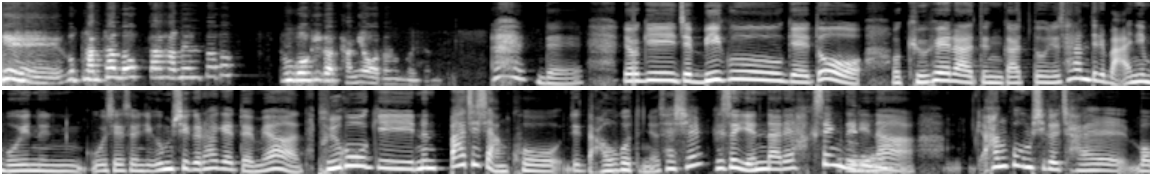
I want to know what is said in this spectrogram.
예, 그 반찬 없다 하면서도 불고기가 당해 오르는 거죠. 네. 여기 이제 미국에도 뭐 교회라든가 또 사람들이 많이 모이는 곳에서 이제 음식을 하게 되면 불고기는 빠지지 않고 이제 나오거든요, 사실. 그래서 옛날에 학생들이나 한국 음식을 잘 뭐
